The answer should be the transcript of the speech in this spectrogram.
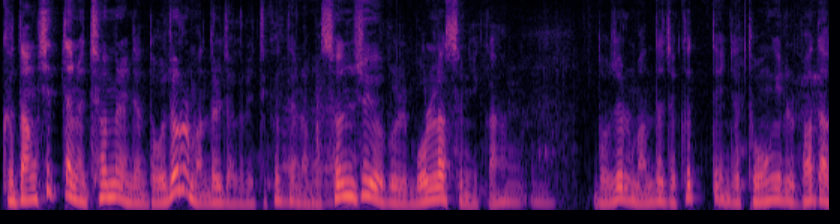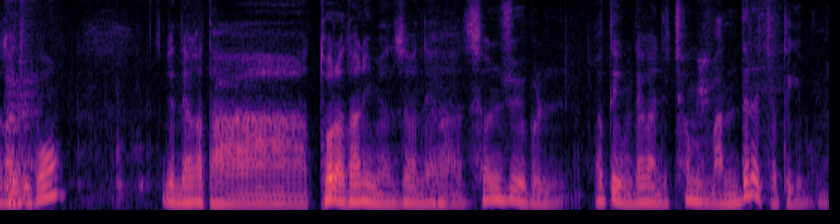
그 당시 때는 처음에는 이제 노조를 만들자 그랬지. 그때는 뭐 선수협을 몰랐으니까 음, 음. 노조를 만들자. 그때 이제 동의를 받아가지고 이제 내가 다 돌아다니면서 내가 선수협을 어떻게 보면 내가 이제 처음 만들었지 어떻게 보면.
